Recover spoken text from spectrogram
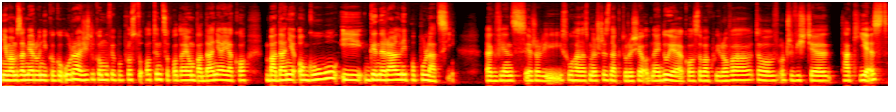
nie mam zamiaru nikogo urazić, tylko mówię po prostu o tym, co podają badania jako badanie ogółu i generalnej populacji. Tak więc, jeżeli słucha nas mężczyzna, który się odnajduje jako osoba queerowa, to oczywiście tak jest.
